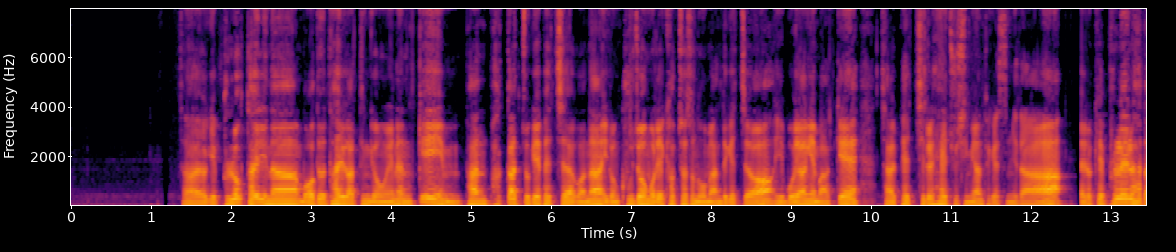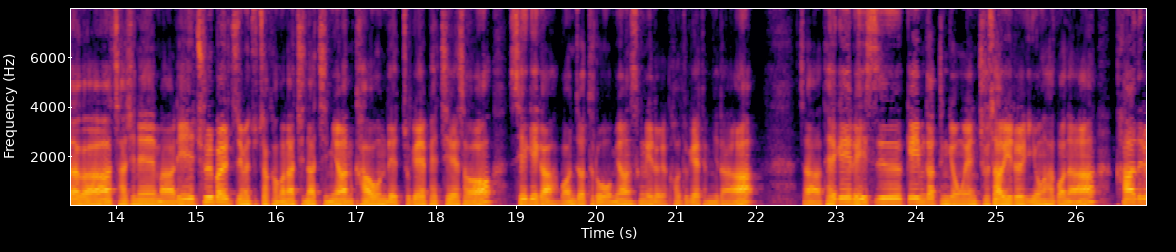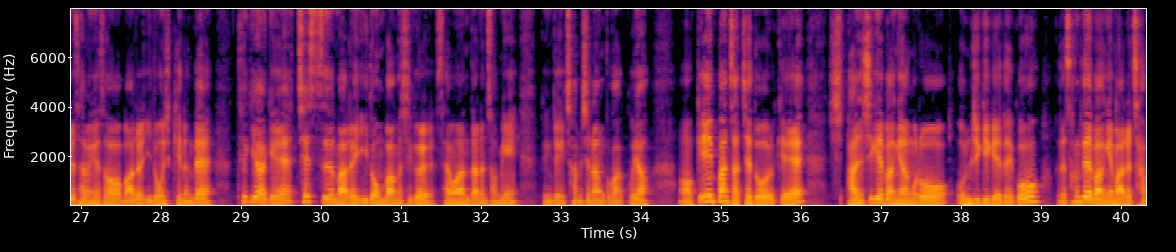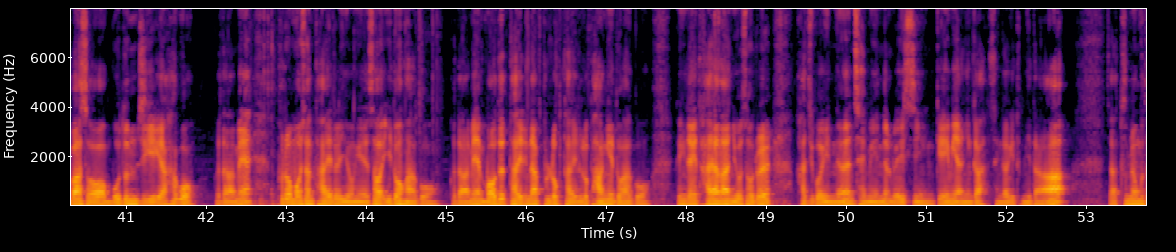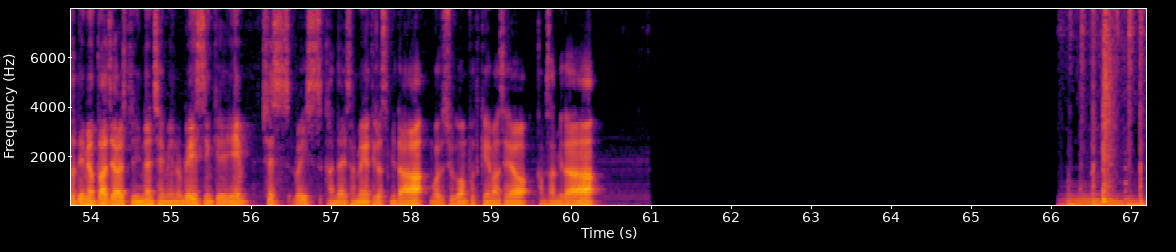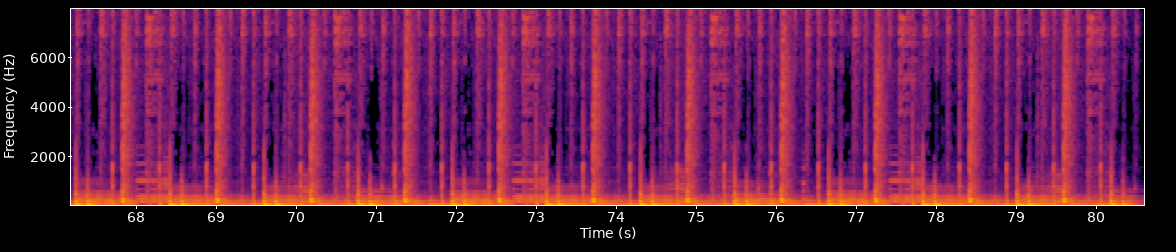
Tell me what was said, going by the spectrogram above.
자, 여기 블록 타일이나 머드 타일 같은 경우에는 게임판 바깥쪽에 배치하거나 이런 구조물에 겹쳐서 놓으면 안 되겠죠. 이 모양에 맞게 잘 배치를 해 주시면 되겠습니다. 이렇게 플레이를 하다가 자신의 말이 출발점에 도착하거나 지나치면 가운데 쪽에 배치해서 3개가 먼저 들어오면 승리를 거두게 됩니다. 자, 대개 레이스 게임 같은 경우엔 주사위를 이용하거나 카드를 사용해서 말을 이동시키는데 특이하게 체스 말의 이동 방식을 사용한다는 점이 굉장히 참신한 것 같고요. 어, 게임판 자체도 이렇게 시- 반시계 방향으로 움직이게 되고 상대방의 말을 잡아서 못 움직이게 하고 그 다음에 프로모션 타일을 이용해서 이동하고 그 다음에 머드 타일이나 블록 타일로 방해도 하고 굉장히 다양한 요소를 가지고 있는 재미있는 레이싱 게임이 아닌가 생각이 듭니다. 자, 두 명부터 네 명까지 할 수 있는 재미있는 레이싱 게임 체스 레이스 간단히 설명해 드렸습니다. 모두 즐거운 보드게임 하세요. 감사합니다.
